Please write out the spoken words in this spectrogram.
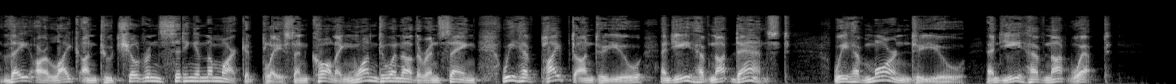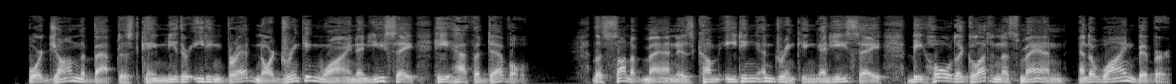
They are like unto children sitting in the marketplace, and calling one to another, and saying, We have piped unto you, and ye have not danced. We have mourned to you, and ye have not wept. For John the Baptist came neither eating bread nor drinking wine, and ye say, He hath a devil. The Son of Man is come eating and drinking, and ye say, Behold a gluttonous man, and a winebibber,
